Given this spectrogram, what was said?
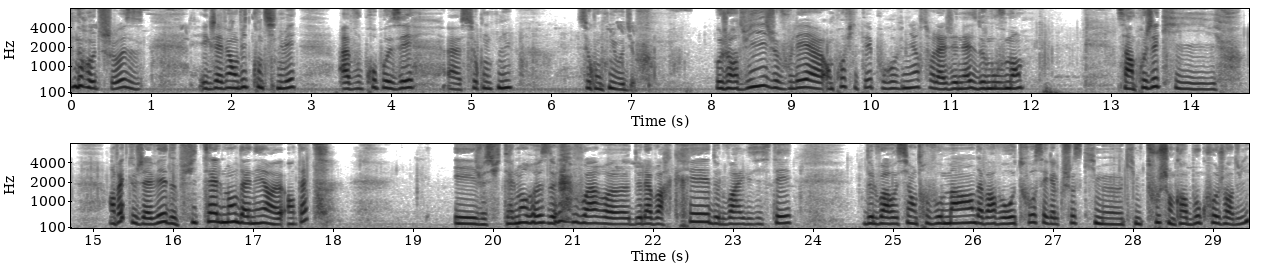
dans autre chose. et que j'avais envie de continuer à vous proposer euh, ce contenu, ce contenu audio. Aujourd'hui, je voulais euh, en profiter pour revenir sur la genèse de mouvement. C'est un projet qui, en fait, que j'avais depuis tellement d'années euh, en tête. Et je suis tellement heureuse de l'avoir, de l'avoir créé, de le voir exister, de le voir aussi entre vos mains, d'avoir vos retours. C'est quelque chose qui me, qui me touche encore beaucoup aujourd'hui.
